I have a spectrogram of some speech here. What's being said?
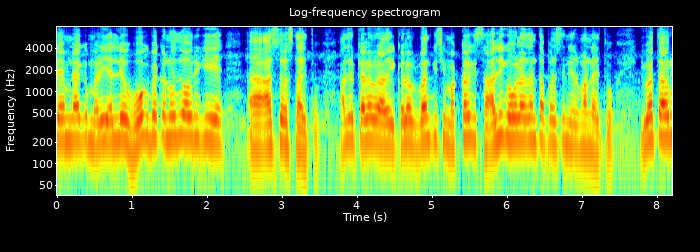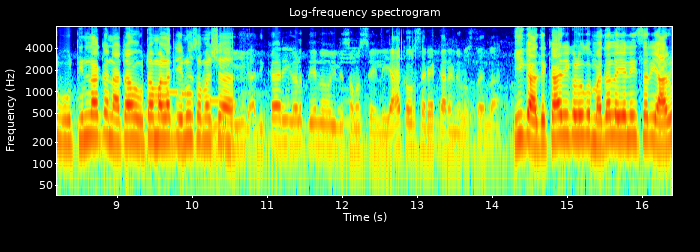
ಟೈಮ್ನಾಗ ಮಳೆ ಎಲ್ಲಿ ಹೋಗ್ಬೇಕನ್ನೋದು ಅವರಿಗೆ ಅಸ್ತವ್ಯಸ್ತ ಆಯಿತು. ಅಂದರೆ ಕೆಲವರು ಕೆಲವ್ರು ಬಂದು ಕಿಸಿ ಮಕ್ಕಳಿಗೆ ಸಾಲಿಗೆ ಹೋಗಲಾದಂಥ ಪರಿಸ್ಥಿತಿ ನಿರ್ಮಾಣ ಆಯಿತು. ಇವತ್ತು ಅವ್ರಿಗೆ ತಿನ್ಲಾಕ ನಾಟ ಊಟ ಮಾಡ್ಲಿಕ್ಕೆ ಏನೂ ಸಮಸ್ಯೆ ಅಧಿಕಾರಿಗಳದ್ದೇನು ಇಲ್ಲಿ ಸಮಸ್ಯೆ ಇಲ್ಲಿ. ಯಾಕೆ ಅವ್ರು ಸರಿಯಾಗಿ ಕಾರ್ಯನಿರ್ವಹಿಸ್ತಾ ಇಲ್ಲ? ಈಗ ಅಧಿಕಾರಿಗಳಿಗೂ ಮೊದಲ ಏನೈತೆ ಸರ್ ಯಾರೂ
